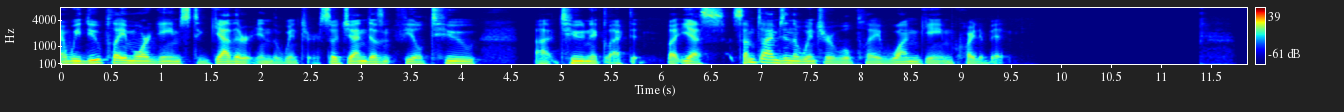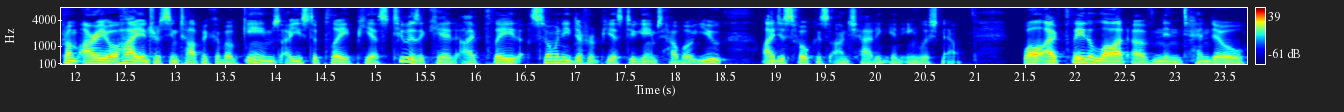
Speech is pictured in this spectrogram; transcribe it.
and we do play more games together in the winter so jen doesn't feel too uh, too neglected but yes sometimes in the winter we'll play one game quite a bit from Ario, hi, interesting topic about games. I used to play PS2 as a kid. I've played so many different PS2 games. How about you? I just focus on chatting in English now. Well, I've played a lot of Nintendo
